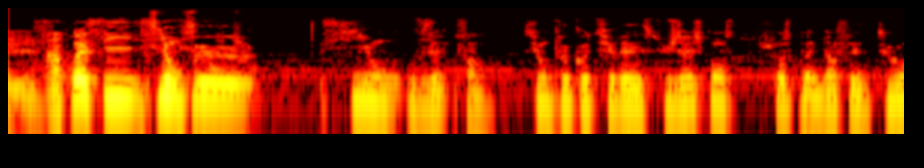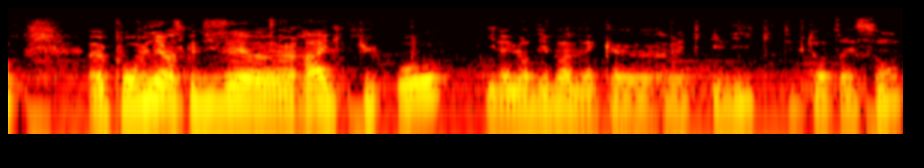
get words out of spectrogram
vieillissent. Après, si, si on peut, si on, vous avez- enfin, si on peut clôturer le sujet, je pense, je pense qu'on a bien fait le tour. Euh, pour revenir à ce que disait euh, Rag plus haut, il a eu un débat avec euh, avec qui était plutôt intéressant.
